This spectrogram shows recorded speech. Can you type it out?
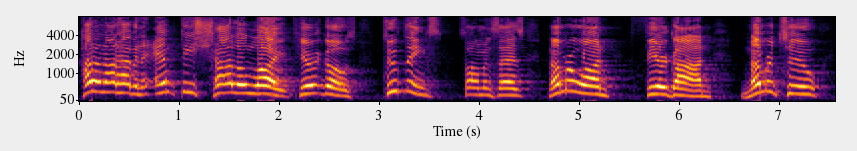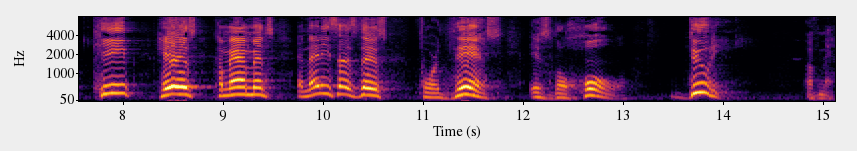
how to not have an empty, shallow life. Here it goes. Two things, Solomon says. Number one, fear God. Number two, keep his commandments. And then he says this For this is the whole duty of man.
